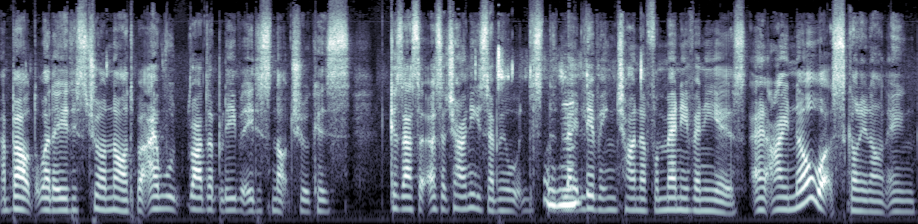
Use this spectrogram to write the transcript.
about whether it is true or not. But I would rather believe it is not true because. Because as a, as a Chinese, I've been Mm-hmm. living in China for many many years, and I know what's going on in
